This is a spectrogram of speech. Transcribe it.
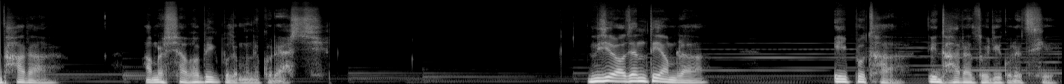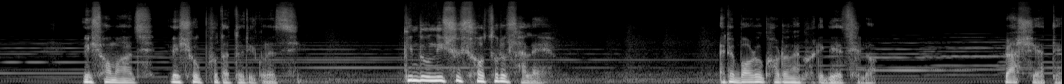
ধারা আমরা স্বাভাবিক বলে মনে করে আসছি। নিজের অজান্তে আমরা এই প্রথা, এই ধারা তৈরি করেছি। এই সমাজ, এই সভ্যতা তৈরি করেছি। কিন্তু উনিশশো সতেরো সালে একটা বড় ঘটনা ঘটে গিয়েছিল রাশিয়াতে।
